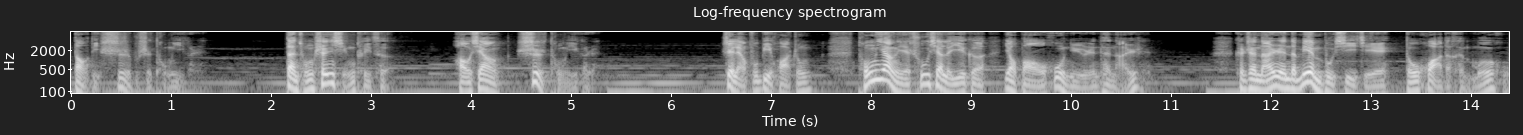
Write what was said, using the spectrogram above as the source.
到底是不是同一个人，但从身形推测，好像是同一个人。这两幅壁画中，同样也出现了一个要保护女人的男人，可这男人的面部细节都画得很模糊，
